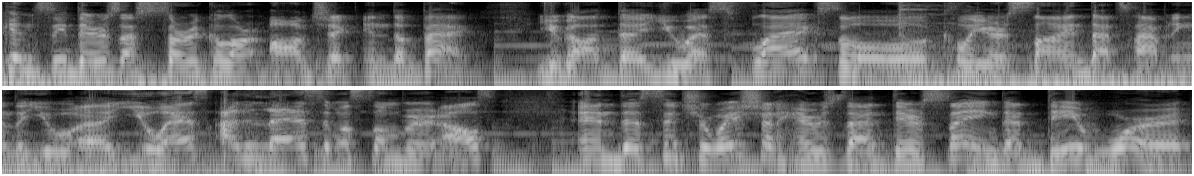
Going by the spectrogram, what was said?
can see there's a circular object in the back. You got the US flag so clear sign that's happening in the U uh, US unless it was somewhere else. And the situation here is that they're saying that they were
